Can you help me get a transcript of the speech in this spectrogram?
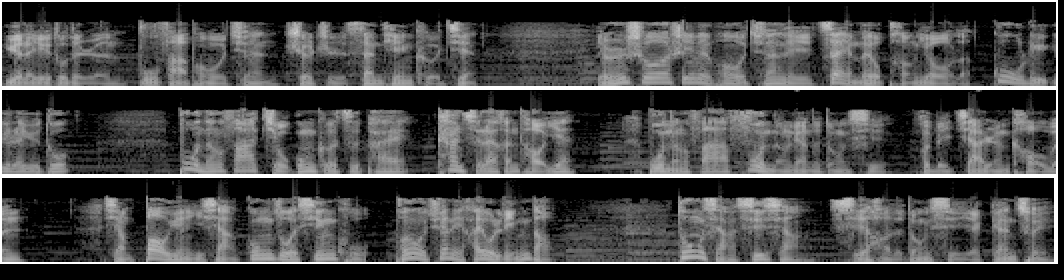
越来越多的人不发朋友圈，设置三天可见。有人说是因为朋友圈里再也没有朋友了，顾虑越来越多。不能发九宫格自拍，看起来很讨厌；不能发负能量的东西，会被家人拷问。想抱怨一下工作辛苦，朋友圈里还有领导。东想西想，写好的东西也干脆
